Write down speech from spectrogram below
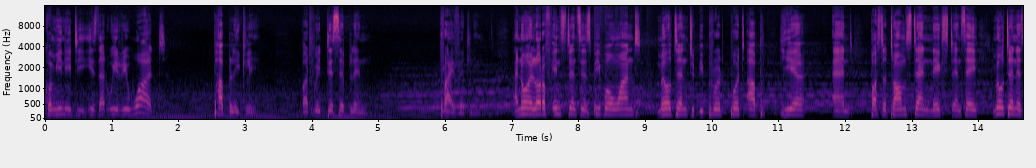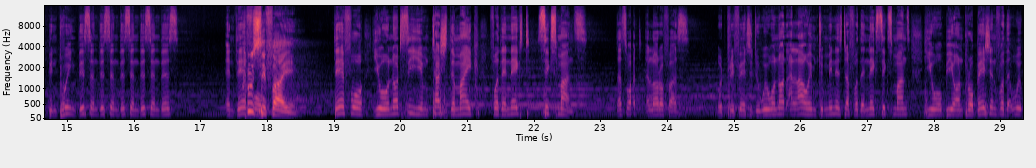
community is that we reward publicly, but we discipline privately. I know a lot of instances people want Milton to be put up here and Pastor Tom stand next and say, Milton has been doing this and this and this and this and this. And therefore, Crucify him. therefore you will not see him touch the mic for the next six months. That's what a lot of us would prefer to do. We will not allow him to minister for the next six months. He will be on probation for that.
